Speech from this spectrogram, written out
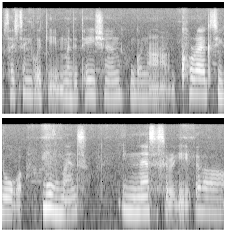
such thing like meditation, who gonna correct your movements in necessary uh,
